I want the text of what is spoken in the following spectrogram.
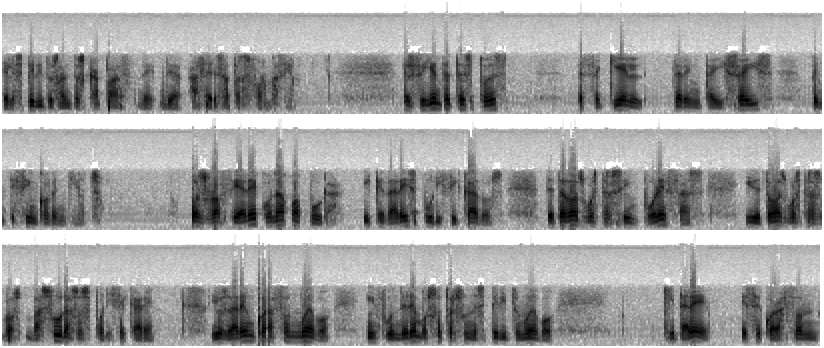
el Espíritu Santo es capaz de, de hacer esa transformación. El siguiente texto es Ezequiel 36, 25, 28. Os rociaré con agua pura y quedaréis purificados. De todas vuestras impurezas y de todas vuestras basuras os purificaré y os daré un corazón nuevo, infundiré en vosotros un espíritu nuevo, quitaré ese corazón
